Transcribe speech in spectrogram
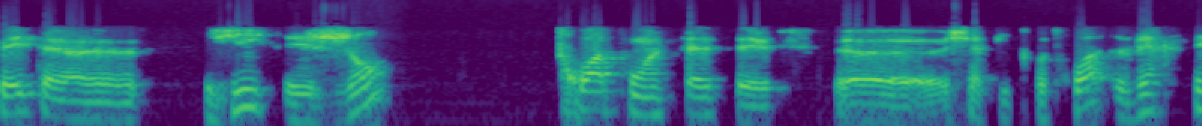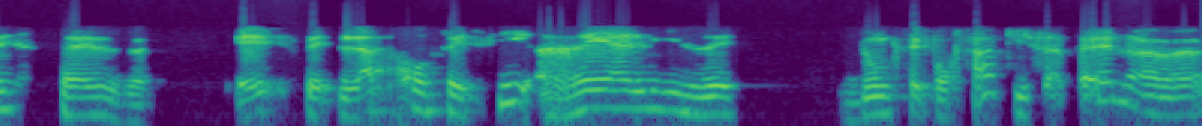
C'est J, c'est Jean. 3.16, c'est chapitre 3, verset 16 et c'est la prophétie réalisée. Donc c'est pour ça qu'il s'appelle euh,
